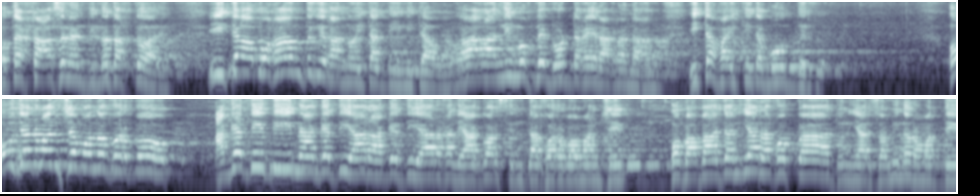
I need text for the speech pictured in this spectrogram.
ওটা একটা আছে না দিল থাকতে পারে। ইটা আবো খান থেকে খানো ইটা দিন ইটা আবো। আলি মফলে ডোর দেখাই রাখরা না খানো ইটা ভাইতে ইটা বহুত দেরি। ও যেন মানুষে মনে করব আগে দি দিন, আগে দি আর, আগে দি আর, খালি আগর চিন্তা করব মানুষে ও বাবা জান জানিয়া রাখো দুনিয়ার জমিনের মধ্যে।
